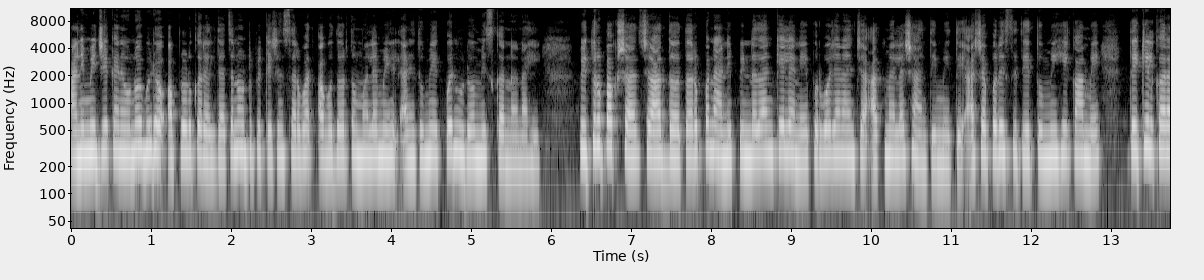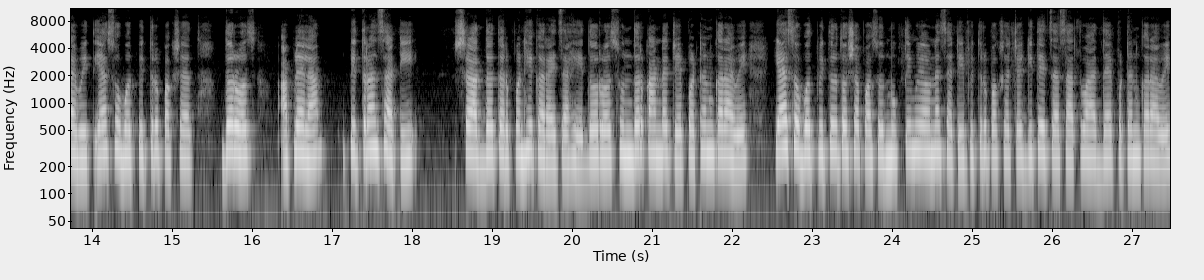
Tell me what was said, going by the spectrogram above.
आणि मी जे काही नवनव व्हिडिओ अपलोड करेल त्याचं नोटिफिकेशन सर्वात अगोदर तुम्हाला मिळेल आणि तुम्ही एक पण व्हिडिओ मिस करणार नाही. पितृपक्षात श्राद्ध तर्पण आणि पिंडदान केल्याने पूर्वजनांच्या आत्म्याला शांती मिळते. अशा परिस्थितीत तुम्ही ही कामे देखील करावीत. यासोबत पितृपक्षात दररोज आपल्याला पितरांसाठी श्राद्ध तर्पण हे करायचं आहे. दररोज सुंदरकांडाचे पठण करावे. यासोबत पितृदोषापासून मुक्ती मिळवण्यासाठी पितृपक्षाच्या गीतेचा सातवा अध्याय पठण करावे.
